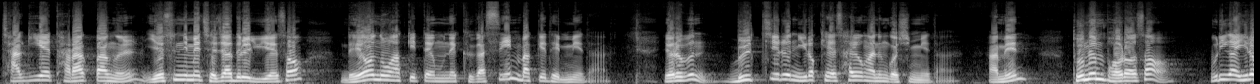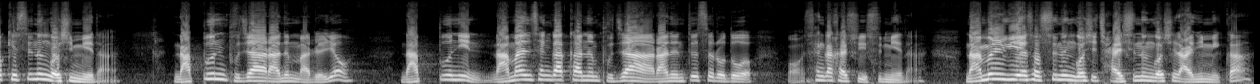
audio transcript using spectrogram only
자기의 다락방을 예수님의 제자들을 위해서 내어놓았기 때문에 그가 쓰임 받게 됩니다. 여러분, 물질은 이렇게 사용하는 것입니다. 아멘. 돈은 벌어서 우리가 이렇게 쓰는 것입니다. 나쁜 부자라는 말을요, 나뿐인, 나만 생각하는 부자라는 뜻으로도 어, 생각할 수 있습니다. 남을 위해서 쓰는 것이 잘 쓰는 것이 아닙니까?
